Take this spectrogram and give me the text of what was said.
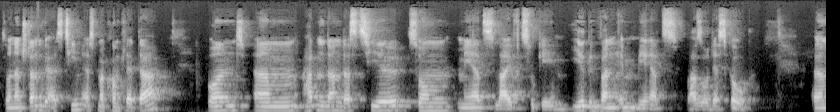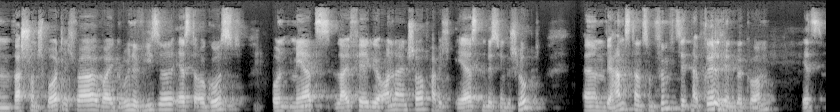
So, und dann standen wir als Team erstmal komplett da und ähm, hatten dann das Ziel, zum März live zu gehen. Irgendwann im März war so der Scope. Ähm, was schon sportlich war, bei Grüne Wiese, 1. August und März livefähige Online-Shop, habe ich erst ein bisschen geschluckt. Ähm, wir haben es dann zum 15. April hinbekommen Jetzt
